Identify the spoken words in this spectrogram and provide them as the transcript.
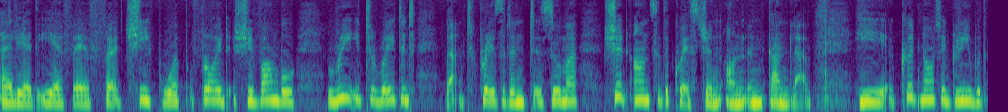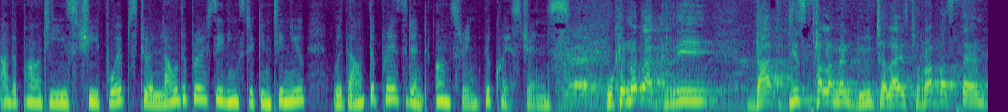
Earlier, the EFF Chief Whip Floyd Shivambu reiterated that President Zuma should answer the question on Nkandla. He could not agree with other parties' chief whips to allow the proceedings to continue without the President answering the questions. We cannot agree that this parliament be utilized to rubber stamp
